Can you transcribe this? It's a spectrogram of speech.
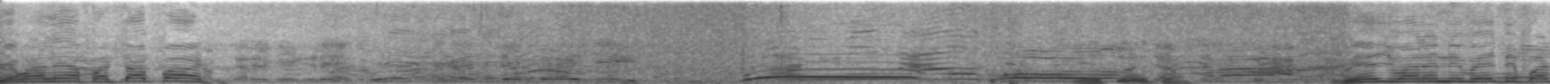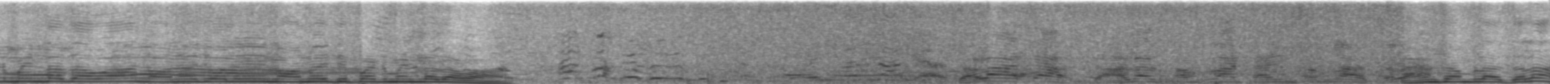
जेवायला या पटापट. येतो येतो. व्हेजवाल्यांनी व्हेज डिपार्टमेंटला जावा नॉनव्हेजवाल्यांनी नॉनव्हेज डिपार्टमेंटला जावा. चला आता. झाला संपला टाइम संपला. टाइम संपला चला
